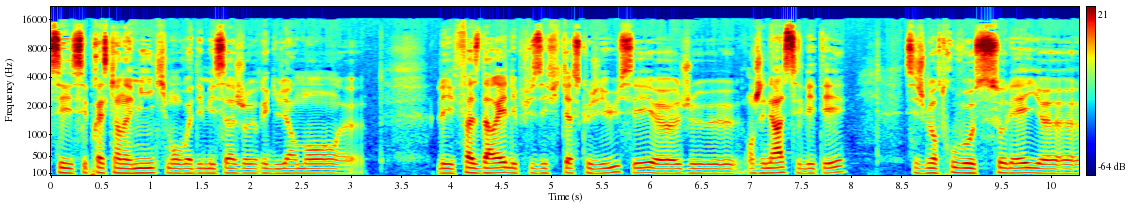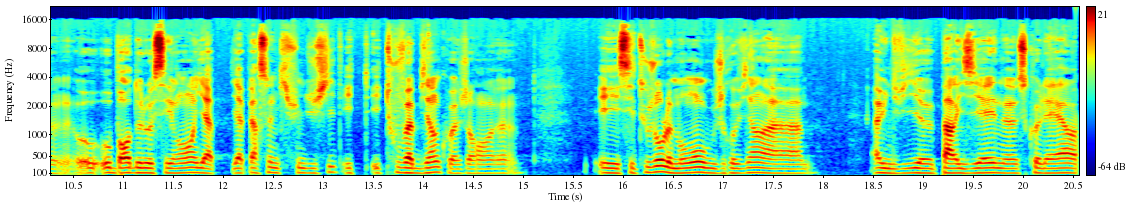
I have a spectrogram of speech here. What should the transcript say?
c'est presque un ami qui m'envoie des messages régulièrement. les phases d'arrêt les plus efficaces que j'ai eues, c'est en général c'est l'été. C'est je me retrouve au soleil, euh, au, bord de l'océan. Il y a, a personne qui fume du shit et, tout va bien quoi. Genre, euh, et c'est toujours le moment où je reviens à, à une vie euh, parisienne, scolaire,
